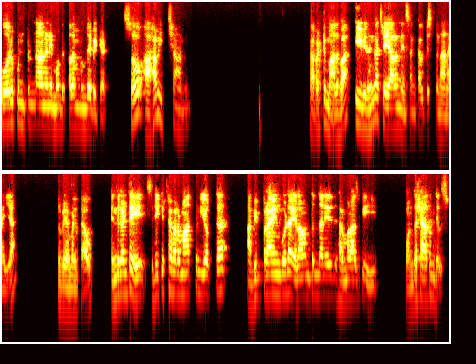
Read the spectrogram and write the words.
కోరుకుంటున్నానని ముందు పదం ముందే పెట్టాడు. సో అహం ఇచ్చాను కాబట్టి మాధవ ఈ విధంగా చేయాలని నేను సంకల్పిస్తున్నానయ్యా. నువ్వేమంటావు? ఎందుకంటే శ్రీకృష్ణ పరమాత్ముని యొక్క అభిప్రాయం కూడా ఎలా ఉంటుందనేది ధర్మరాజుకి వంద శాతం తెలుసు.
